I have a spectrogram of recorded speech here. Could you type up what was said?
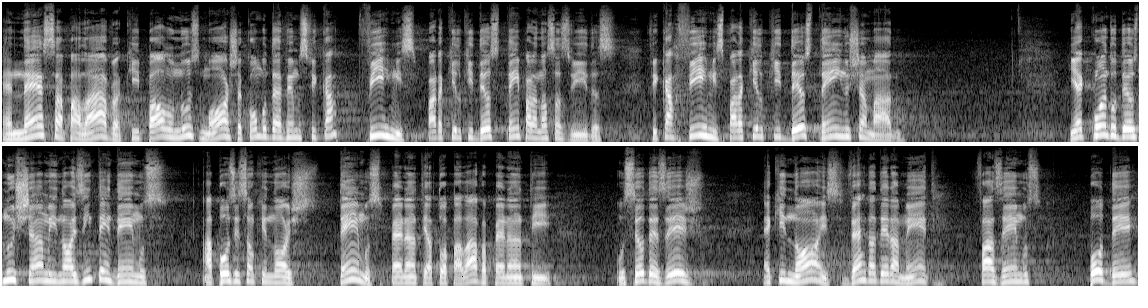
É nessa palavra que Paulo nos mostra como devemos ficar firmes para aquilo que Deus tem para nossas vidas, ficar firmes para aquilo que Deus tem nos chamado. E é quando Deus nos chama e nós entendemos a posição que nós temos perante a tua palavra, perante o seu desejo, é que nós verdadeiramente fazemos poder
